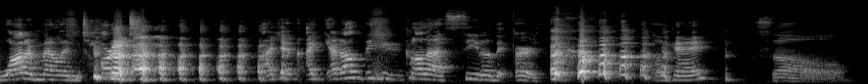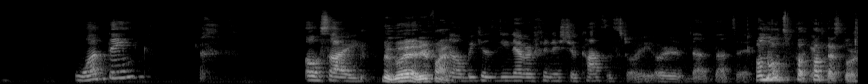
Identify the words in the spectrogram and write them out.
watermelon tart. I can I, I don't think you can call that seed of the earth. Okay? So one thing Oh sorry. no, go ahead. You're fine. No, because you never finished your Katsu story or that that's it. Oh no, fuck, fuck that story.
